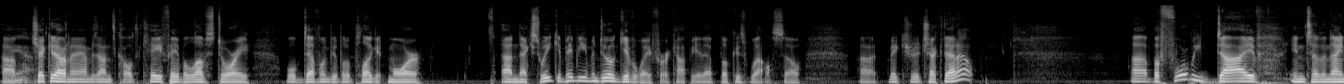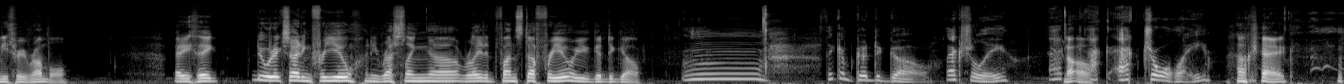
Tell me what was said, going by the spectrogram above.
Um, Yeah. Check it out on Amazon. It's called Kayfabe: A Love Story. We'll definitely be able to plug it more uh, next week, and maybe even do a giveaway for a copy of that book as well. So uh, make sure to check that out. Uh, before we dive into the '93 Rumble, anything new and exciting for you? Any wrestling uh, related fun stuff for you? Or are you good to go? Mm, I think I'm good to go. Actually, ac- ac- actually, Okay.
